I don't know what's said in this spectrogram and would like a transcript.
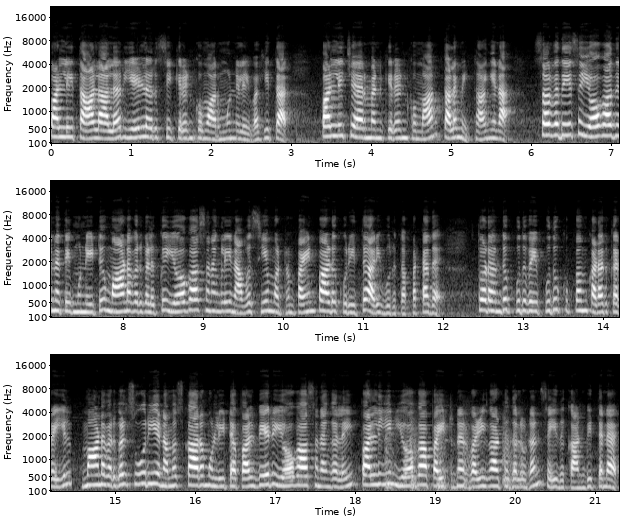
பள்ளி தாளாளர் ஏழரசி கிரண்குமார் முன்னிலை வகித்தார். பள்ளி சேர்மன் கிரண்குமார் தலைமை தாங்கினார். சர்வதேச யோகா தினத்தை முன்னிட்டு மாணவர்களுக்கு யோகாசனங்களின் அவசியம் மற்றும் பயன்பாடு குறித்து அறிவுறுத்தப்பட்டது. தொடர்ந்து புதுவை புதுக்குப்பம் கடற்கரையில் மாணவர்கள் சூரிய நமஸ்காரம் உள்ளிட்ட பல்வேறு யோகாசனங்களை பள்ளியின் யோகா பயிற்றுனர் வழிகாட்டுதலுடன் செய்து காண்பித்தனர்.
